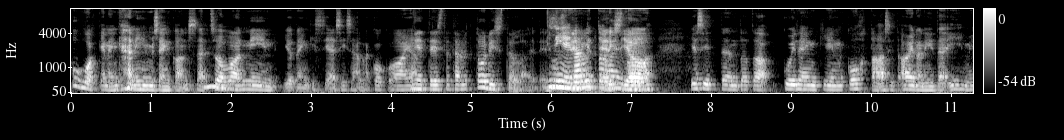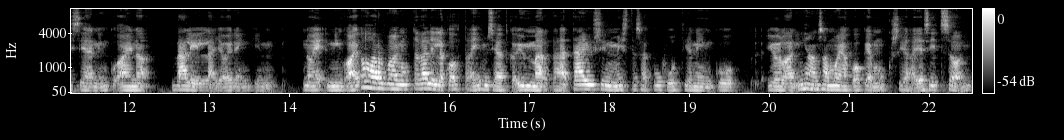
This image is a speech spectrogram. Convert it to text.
puhua kenenkään ihmisen kanssa. Mm. se on mm. vaan niin jotenkin siellä sisällä koko ajan. Niin, ettei sitä tarvitse todistella edes. Niin, ei tarvitse todistella. Joo. Ja sitten tota, kuitenkin kohtaa sit aina niitä ihmisiä niin kuin aina välillä joidenkin, no ei, niin kuin aika harvoin, mutta välillä kohtaa ihmisiä, jotka ymmärtää täysin, mistä sä puhut ja niin kuin, joilla on ihan samoja kokemuksia. Ja sitten se on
